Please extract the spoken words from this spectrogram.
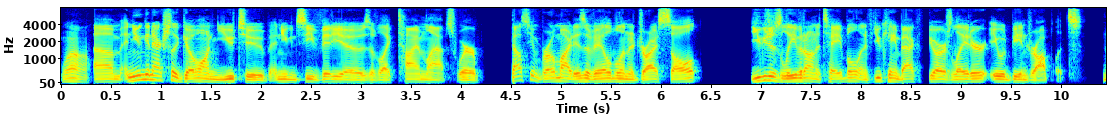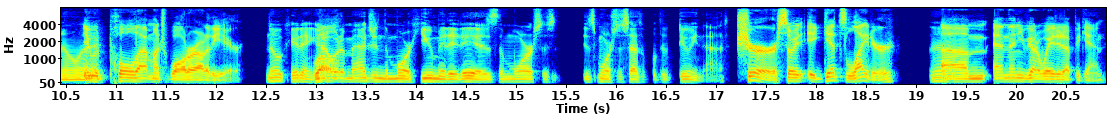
Wow. Um, and you can actually go on YouTube and you can see videos of like time lapse where calcium bromide is available in a dry salt. You could just leave it on a table, and if you came back a few hours later, it would be in droplets. No way. It would pull that much water out of the air. no kidding. Well, I would imagine the more humid it is, the more sus- it's more susceptible to doing that. Sure. So it, it gets lighter, Yeah. um, and then you've got to weight it up again.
